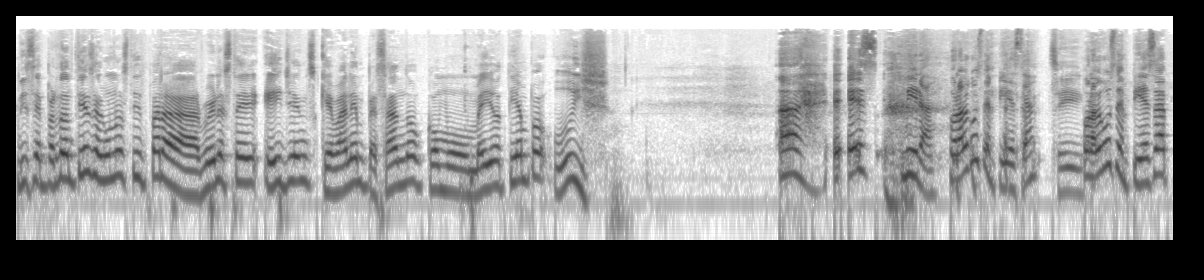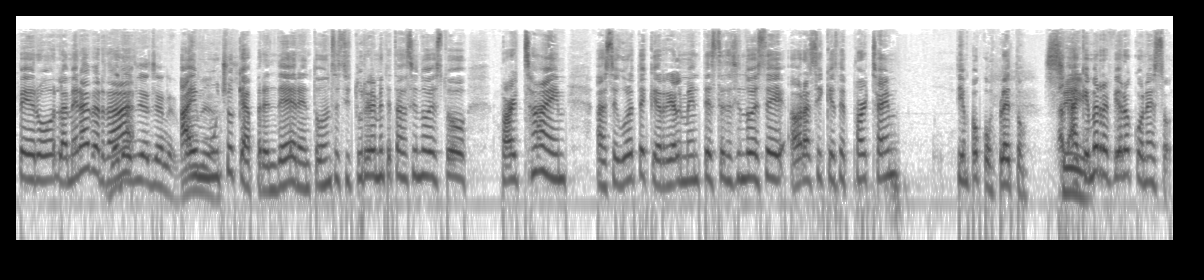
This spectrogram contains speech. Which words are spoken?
dice, perdón, ¿tienes algunos tips para real estate agents que van empezando como medio tiempo? Uy, Ah, e- es, mira, por algo se empieza. Sí. Por algo se empieza, pero la mera verdad, Buenos días, Janet. hay días. mucho que aprender. Entonces, si tú realmente estás haciendo esto part-time, asegúrate que realmente estés haciendo ese, ahora sí que ese part-time tiempo completo. Sí. ¿A, a qué me refiero con eso?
